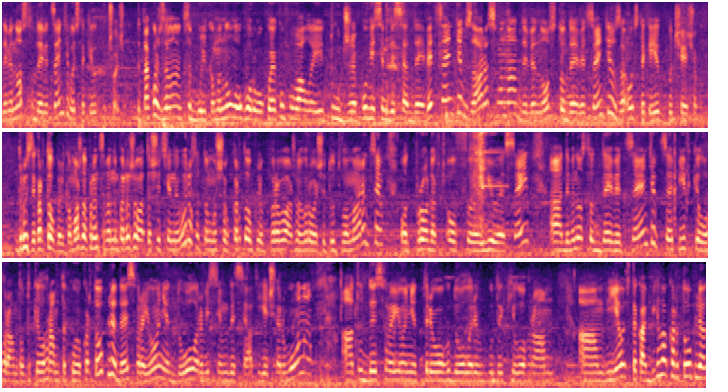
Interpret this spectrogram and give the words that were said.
99 центів. Ось такий от пучочок. Також зелена цибулька минулого року. Я купувала її тут же по 89 центів. Зараз вона 99 центів за ось такий от пучечок. Друзі, картопелька можна в принципі не переживати, що ціни виросли, тому що картоплю переважно вирощують тут в Америці. От Product of USA 99 центів це пів кілограм. Тобто кілограм такої картоплі десь в районі долар 80. Є червона, а тут десь в районі 3 доларів буде кілограм. А є ось така біла картопля,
